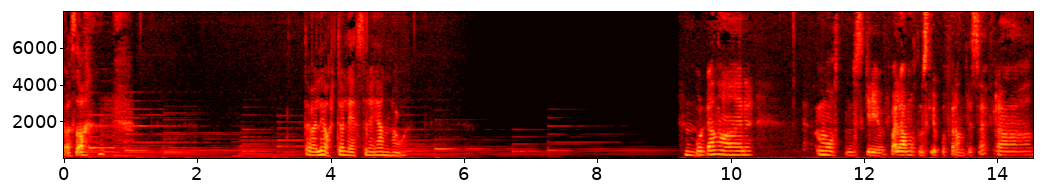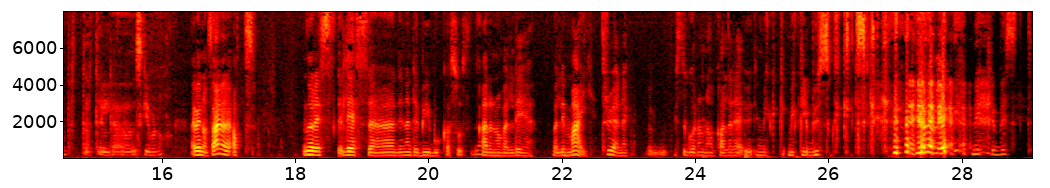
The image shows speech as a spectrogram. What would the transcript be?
altså. Det er veldig artig å lese det igjen nå. Hvordan har måten du skriver på, eller har måten du skriver på forandret seg fra dette til det du skriver nå? Jeg vil nå si at når jeg leser denne debutboka, så er det noe veldig, veldig meg, tror jeg. Det, hvis det går an å kalle det myk, myklebuskt. ja, det myklebuskt.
